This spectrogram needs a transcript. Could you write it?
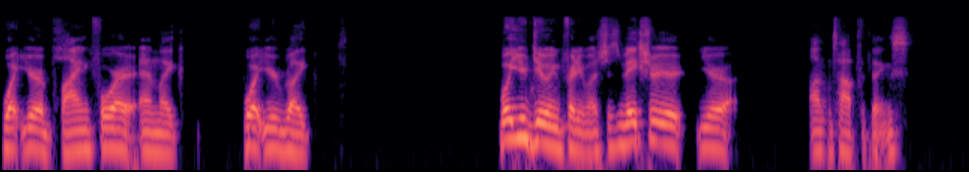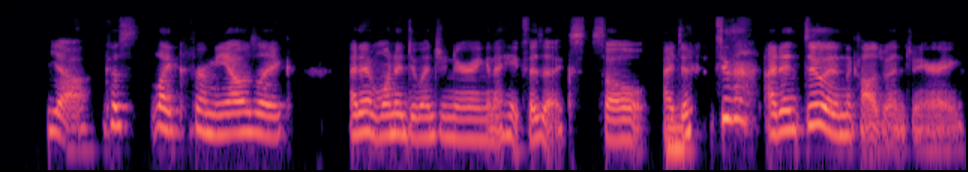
what you're applying for and like what you're like what you're doing pretty much. Just make sure you're you're on top of things. Yeah, cuz like for me I was like I didn't want to do engineering and I hate physics. So mm-hmm. I didn't do I didn't do it in the College of Engineering.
